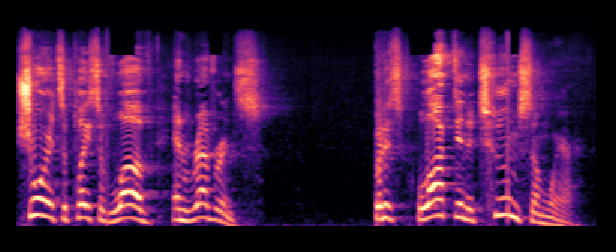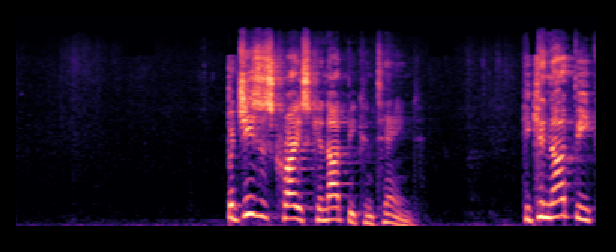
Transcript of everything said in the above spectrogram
Sure, it's a place of love and reverence, but it's locked in a tomb somewhere. But Jesus Christ cannot be contained, he cannot be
